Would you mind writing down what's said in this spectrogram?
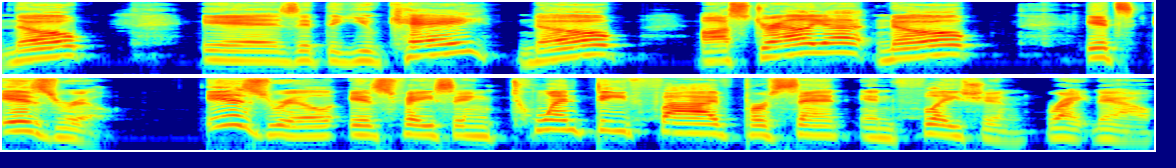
Nope. Is it the UK? Nope. Australia? Nope. It's Israel. Israel is facing 25% inflation right now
